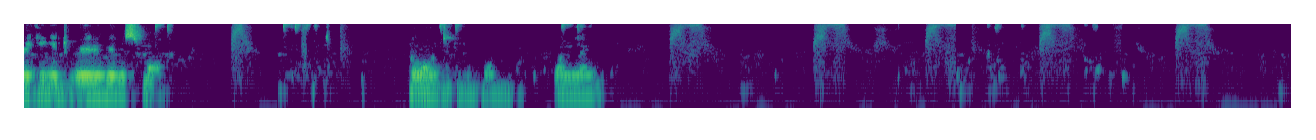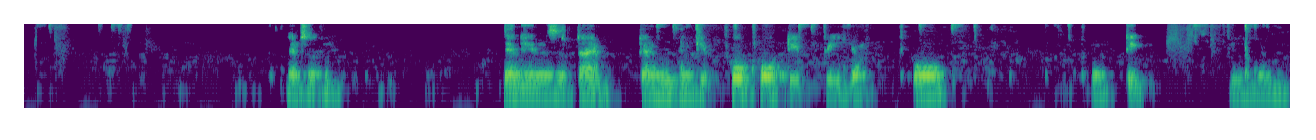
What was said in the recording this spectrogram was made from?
making it very very small one, one line That's okay. Then here is the time. Time we can keep 440 pm 440 pm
